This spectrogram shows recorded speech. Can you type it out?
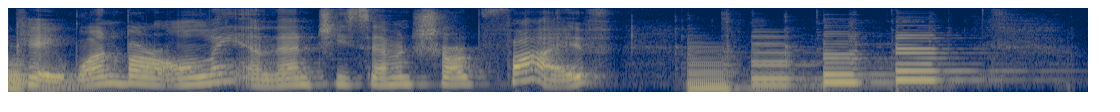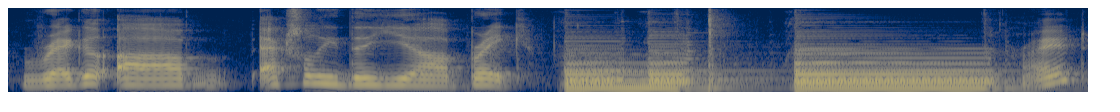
Okay, one bar only, and then G7 sharp five. Regular, uh, actually the uh, break. Right?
